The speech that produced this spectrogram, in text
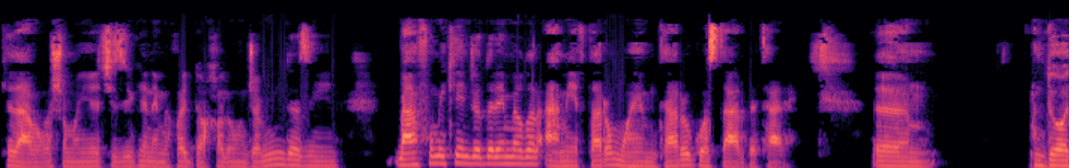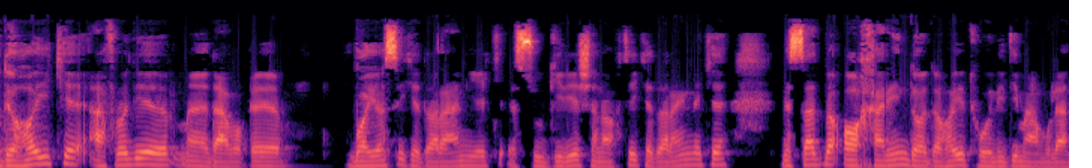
که در واقع شما یه چیزی که نمی‌خواید داخل اونجا میندازین. مفهومی که اینجا داره این مقدار عمیقتر و مهمتر و گسترده تره داده هایی که افرادی در واقع بایاسی که دارن یک سوگیری شناختی که دارن اینه که نسبت به آخرین داده های تولیدی معمولا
